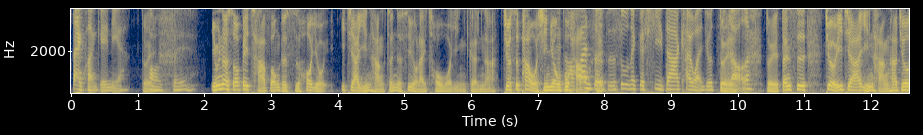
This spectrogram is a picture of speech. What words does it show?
贷款给你啊。对、哦、对，因为那时候被查封的时候，有一家银行真的是有来抽我银根呐，就是怕我信用不好。半折指数那个戏，大家看完就知道了。对，对，但是就有一家银行，他就。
